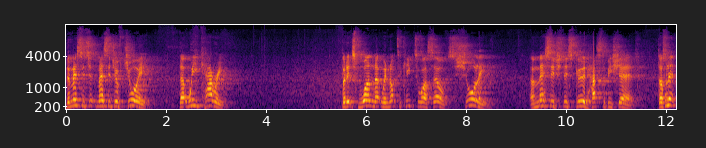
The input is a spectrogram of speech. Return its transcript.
the message, message of joy that we carry. But it's one that we're not to keep to ourselves. Surely, a message this good has to be shared, doesn't it?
